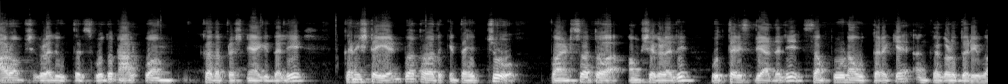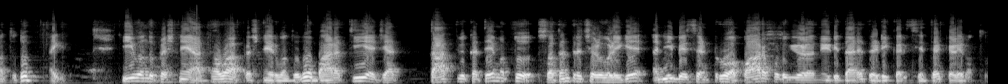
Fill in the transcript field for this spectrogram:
ಆರು ಅಂಶಗಳಲ್ಲಿ ಉತ್ತರಿಸಬಹುದು ನಾಲ್ಕು ಅಂಕದ ಪ್ರಶ್ನೆಯಾಗಿದ್ದಲ್ಲಿ ಕನಿಷ್ಠ ಎಂಟು ಅಥವಾ ಅದಕ್ಕಿಂತ ಹೆಚ್ಚು ಪಾಯಿಂಟ್ಸ್ ಅಥವಾ ಅಂಶಗಳಲ್ಲಿ ಉತ್ತರಿಸಿದೆ ಆದಲ್ಲಿ ಸಂಪೂರ್ಣ ಉತ್ತರಕ್ಕೆ ಅಂಕಗಳು ದೊರೆಯುವಂಥದ್ದು ಆಗಿದೆ. ಈ ಒಂದು ಪ್ರಶ್ನೆ ಅಥವಾ ಪ್ರಶ್ನೆ ಇರುವಂತದ್ದು ಭಾರತೀಯ ಜಾ ತಾತ್ವಿಕತೆ ಮತ್ತು ಸ್ವತಂತ್ರ ಚಳುವಳಿಗೆ ಅನಿ ಬೇಸೆಂಟ್ರು ಅಪಾರ ಕೊಡುಗೆಗಳನ್ನು ನೀಡಿದ್ದಾರೆ ದೃಢೀಕರಿಸಿ ಅಂತ ಕೇಳಿರೋದು.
